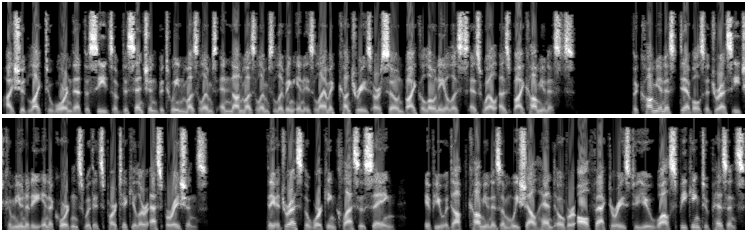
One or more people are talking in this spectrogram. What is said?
I should like to warn that the seeds of dissension between Muslims and non-Muslims living in Islamic countries are sown by colonialists as well as by communists. The communist devils address each community in accordance with its particular aspirations. They address the working classes saying, if you adopt communism we shall hand over all factories to you while speaking to peasants,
